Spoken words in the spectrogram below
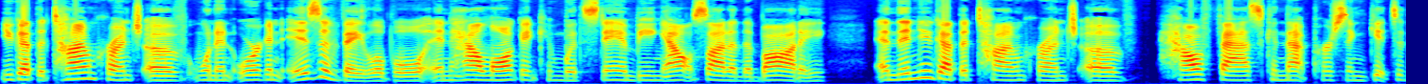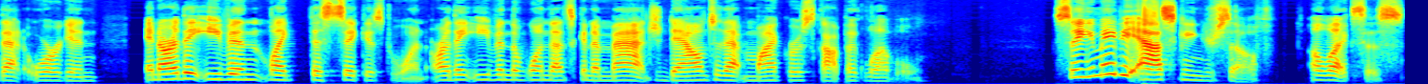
You got the time crunch of when an organ is available and how long it can withstand being outside of the body. And then you got the time crunch of how fast can that person get to that organ? And are they even like the sickest one? Are they even the one that's going to match down to that microscopic level? So you may be asking yourself, Alexis,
